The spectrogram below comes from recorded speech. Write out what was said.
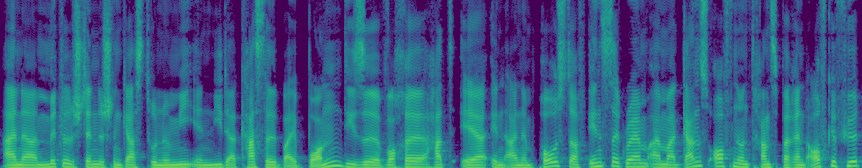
einer mittelständischen Gastronomie in Niederkassel bei Bonn. Diese Woche hat er in einem Post auf Instagram einmal ganz offen und transparent aufgeführt,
